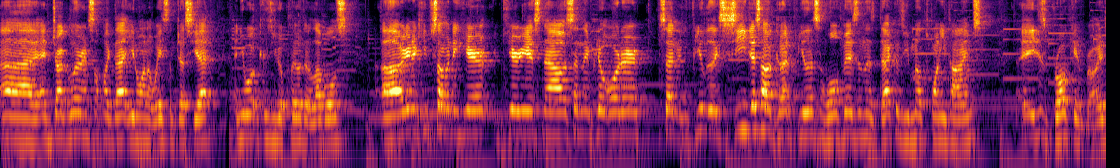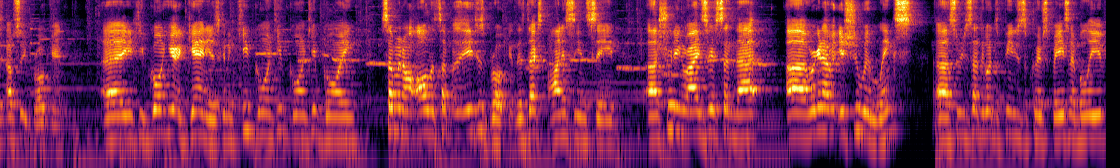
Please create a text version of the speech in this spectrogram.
uh, and Juggler and stuff like that. You don't want to waste them just yet, and you won't because you can play with their levels. Uh, we're gonna keep summoning here. Curious now, send the Imperial Order. Send Felix. See just how good Felix and Wolf is in this deck because you milled 20 times. It's just broken, bro. It's absolutely broken. Uh, you keep going here again. You're just gonna keep going, keep going, keep going summon all the stuff. It's just broken. This deck's honestly insane. Uh, shooting Riser, send that. Uh, we're gonna have an issue with Links. Uh, so we just have to go into Phoenix to clear space, I believe.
